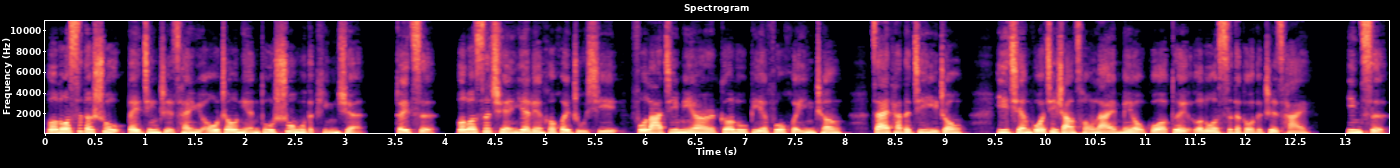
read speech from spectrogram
俄罗斯的树被禁止参与欧洲年度树木的评选。对此，俄罗斯犬业联合会主席弗拉基米尔·戈卢别夫回应称，在他的记忆中，以前国际上从来没有过对俄罗斯的狗的制裁，因此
